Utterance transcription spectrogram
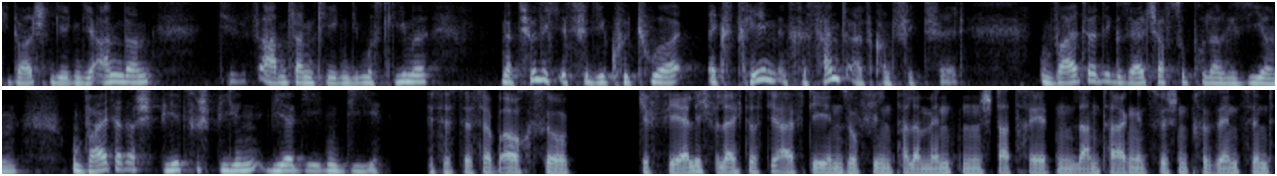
die Deutschen gegen die anderen, das Abendland gegen die Muslime, natürlich ist für die Kultur extrem interessant als Konfliktfeld, um weiter die Gesellschaft zu polarisieren, um weiter das Spiel zu spielen, wir gegen die. Ist es deshalb auch so gefährlich vielleicht, dass die AfD in so vielen Parlamenten, Stadträten, Landtagen inzwischen präsent sind?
